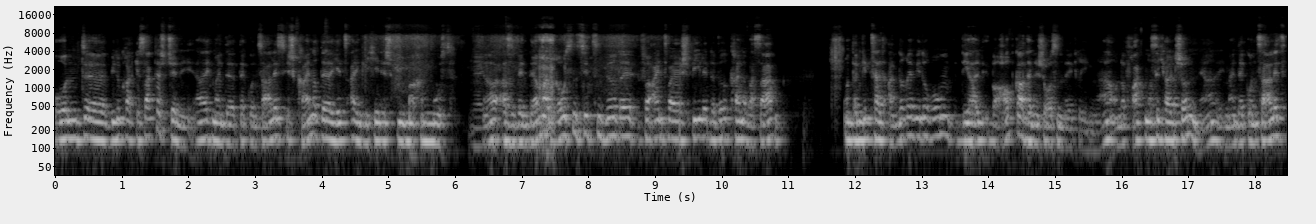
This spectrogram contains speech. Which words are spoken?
Und äh, wie du gerade gesagt hast, Jenny, ja, ich meine, der, der González ist keiner, der jetzt eigentlich jedes Spiel machen muss. Ja, also wenn der mal draußen sitzen würde für ein, zwei Spiele, da würde keiner was sagen. Und dann gibt es halt andere wiederum, die halt überhaupt gar keine Chancen mehr kriegen. Ja? Und da fragt man sich halt schon, ja, ich meine, der González,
